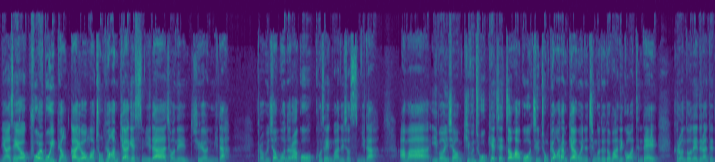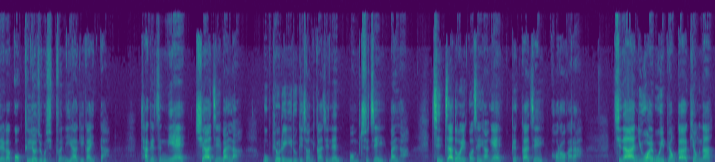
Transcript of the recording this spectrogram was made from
안녕하세요. 9월 모의평가 영어 총평 함께 하겠습니다. 저는 주연입니다. 여러분 시험 보느라고 고생 많으셨습니다. 아마 이번 시험 기분 좋게 채점하고 지금 총평을 함께 하고 있는 친구들도 많을 것 같은데 그런 너네들한테 내가 꼭 들려주고 싶은 이야기가 있다. 작은 승리에 취하지 말라. 목표를 이루기 전까지는 멈추지 말라. 진짜 너의 것을 향해 끝까지 걸어가라. 지난 6월 모의평가 기억나?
